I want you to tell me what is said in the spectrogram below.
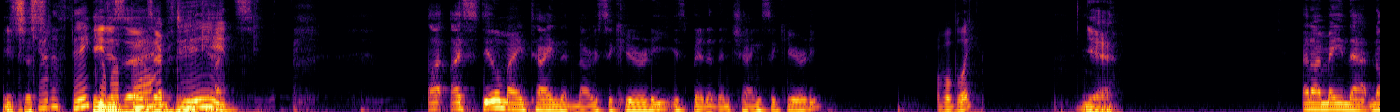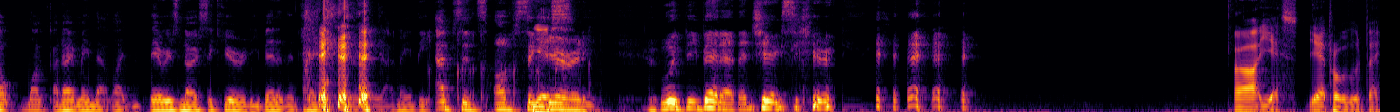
He's just gonna think he I'm a deserves bad everything he gets. I, I still maintain that no security is better than Chang security. Probably. Yeah, And I mean that not like I don't mean that like there is no security better than Chang security. I mean the absence of security would be better than Chang security. Uh yes, yeah, probably would be.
